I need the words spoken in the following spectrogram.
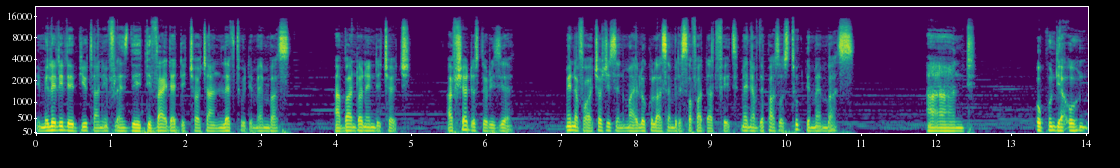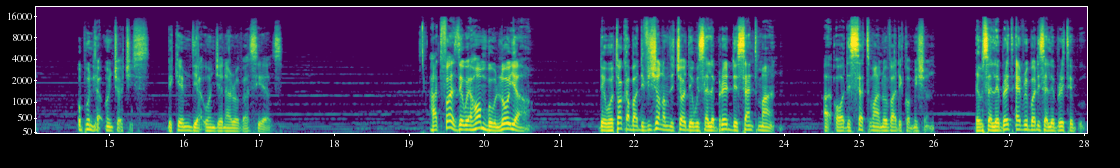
Immediately they built an influence, they divided the church and left with the members, abandoning the church. I've shared the stories here. Many of our churches in my local assembly suffered that fate. Many of the pastors took the members and opened their own, opened their own churches, became their own general overseers. At first, they were humble, loyal. They will talk about the vision of the church. They will celebrate the sent man uh, or the set man over the commission. They will celebrate everybody celebratable.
